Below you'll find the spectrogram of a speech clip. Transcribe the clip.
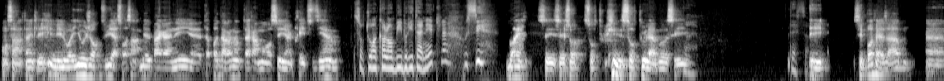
On s'entend que les, loyers aujourd'hui, à 60 000 par année, euh, tu n'as pas d'argent pour te ramasser un prêt étudiant. Surtout en Colombie-Britannique, là, aussi. Oui, c'est ça. Surtout, surtout là-bas, c'est... ça. Et c'est pas faisable. Euh,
